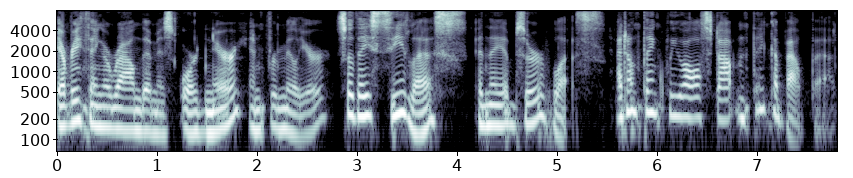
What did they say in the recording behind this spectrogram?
Everything around them is ordinary and familiar, so they see less and they observe less. I don't think we all stop and think about that.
